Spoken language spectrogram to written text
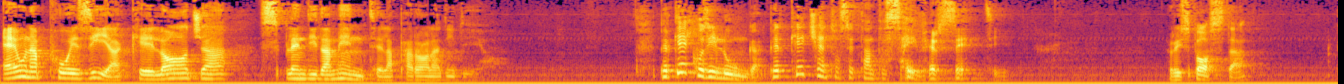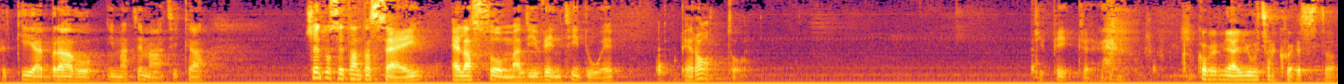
è una poesia che elogia splendidamente la parola di Dio. Perché è così lunga? Perché 176 versetti? Risposta, per chi è bravo in matematica, 176 è la somma di 22 per 8. GP, come mi aiuta questo?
